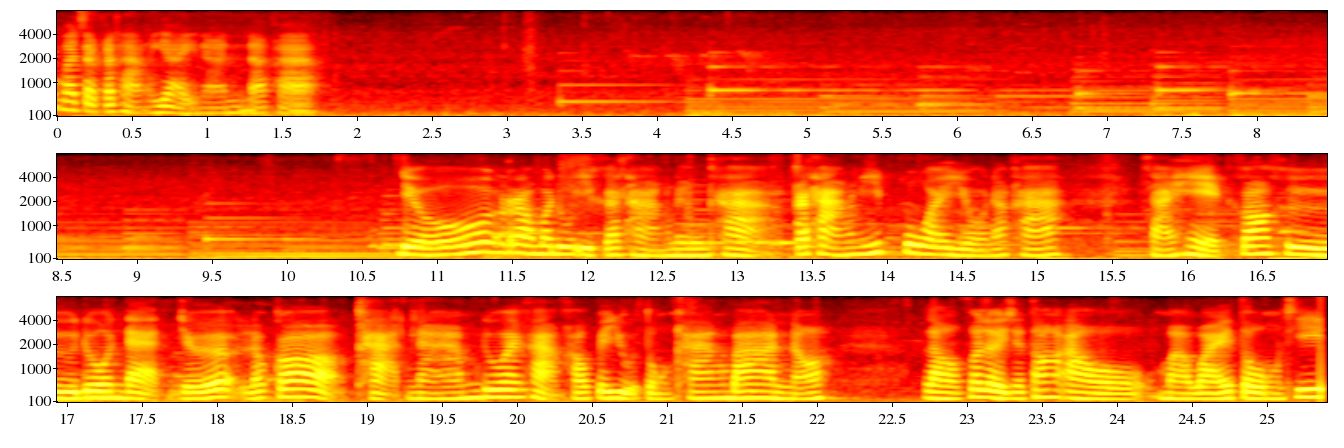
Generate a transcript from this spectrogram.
กมาจากกระถางใหญ่นั้นนะคะ เดี๋ยวเรามาดูอีกกระถางหนึ่งค่ะ กระถางนี้ป่วยอยู่นะคะ สาเหตุก็คือโดนแดดเยอะแล้วก็ขาดน้ำด้วยค่ะ เขาไปอยู่ตรงข้างบ้านเนาะเราก็เลยจะต้องเอามาไว้ตรงที่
